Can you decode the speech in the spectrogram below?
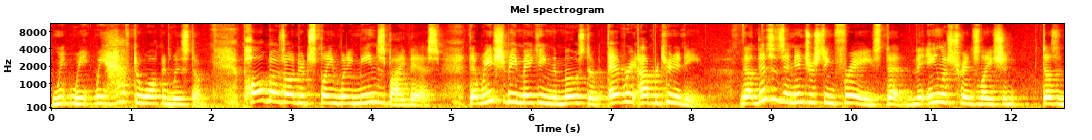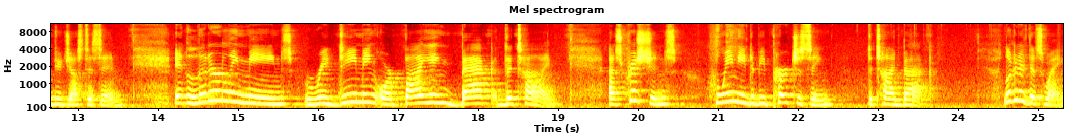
We, we, we have to walk in wisdom. Paul goes on to explain what he means by this that we should be making the most of every opportunity. Now, this is an interesting phrase that the English translation doesn't do justice in. It literally means redeeming or buying back the time. As Christians, we need to be purchasing the time back. Look at it this way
